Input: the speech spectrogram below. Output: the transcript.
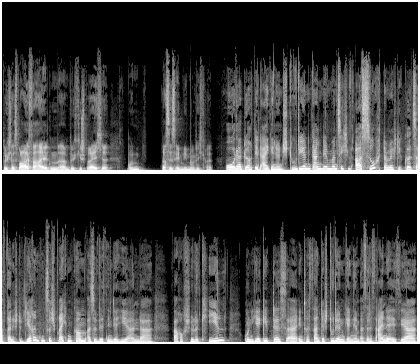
durch das Wahlverhalten, ähm, durch Gespräche. Und das ist eben die Möglichkeit oder durch den eigenen Studiengang, den man sich aussucht. Da möchte ich kurz auf deine Studierenden zu sprechen kommen. Also wir sind ja hier an der Fachhochschule Kiel Und hier gibt es äh, interessante Studiengänge. Also das eine ist ja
